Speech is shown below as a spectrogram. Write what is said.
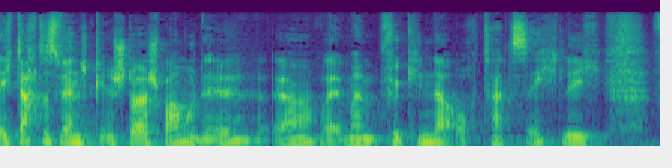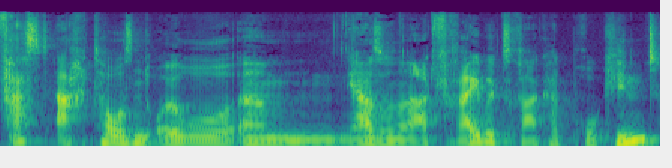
ich dachte, das wäre ein Steuersparmodell, ja, weil man für Kinder auch tatsächlich fast 8000 Euro, ähm, ja, so eine Art Freibetrag hat pro Kind.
